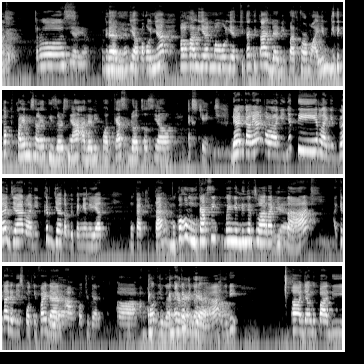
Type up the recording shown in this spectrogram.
Terus Iya, iya. Udah Dan kali ya? ya pokoknya kalau kalian mau lihat kita, kita ada di platform lain. Di TikTok kalian bisa lihat teasersnya ada di podcast.social exchange. Dan kalian kalau lagi nyetir, lagi belajar, lagi kerja tapi pengen lihat muka kita, muka kok muka sih, pengen denger suara Iya. kita, kita ada di Spotify dan Iya. Angkor juga, eh, Angkor juga, Anchor Anchor ya? juga Iya. ada. Jadi eh, jangan lupa di,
